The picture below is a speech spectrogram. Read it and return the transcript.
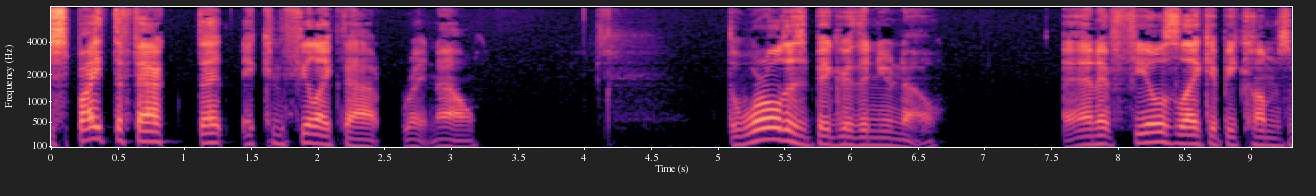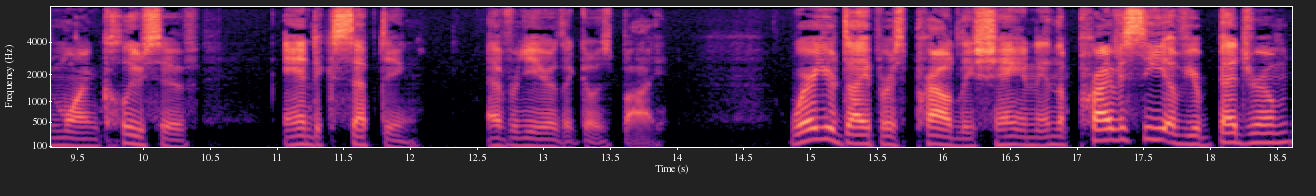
despite the fact that it can feel like that right now. The world is bigger than you know, and it feels like it becomes more inclusive and accepting every year that goes by. Wear your diapers proudly, Shane. In the privacy of your bedroom,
